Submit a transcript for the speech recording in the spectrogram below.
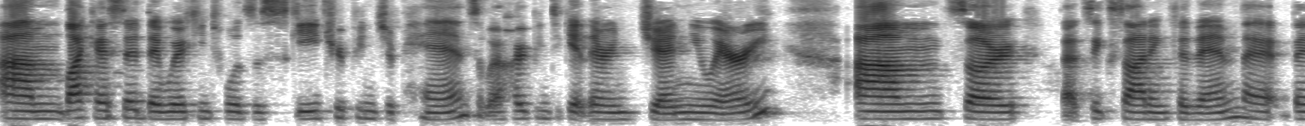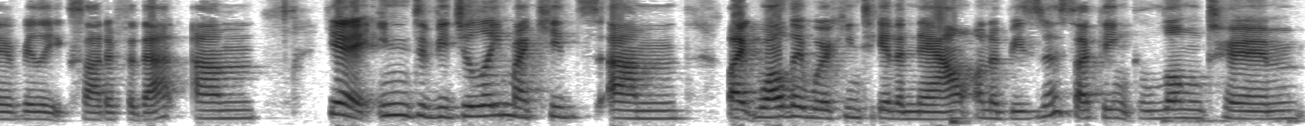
Um, like I said, they're working towards a ski trip in Japan. So we're hoping to get there in January. Um, so that's exciting for them. They're, they're really excited for that. Um, yeah, individually, my kids, um, like while they're working together now on a business, I think long term,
